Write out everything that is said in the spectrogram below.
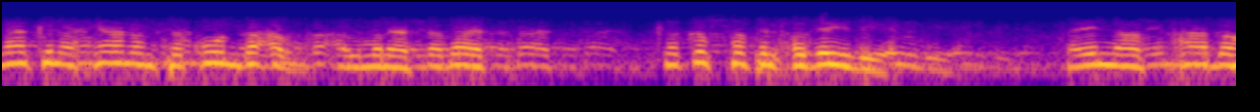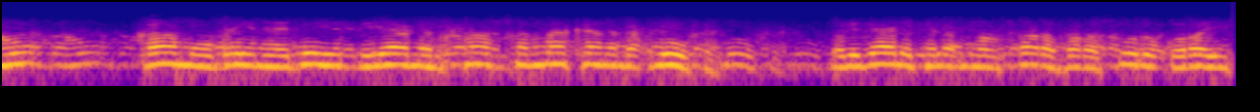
لكن أحيانا تكون بعض المناسبات كقصة الحديبية. فإن أصحابه قاموا بين يديه قياما خاصا ما كان مألوفا. ولذلك لما انصرف رسول قريش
